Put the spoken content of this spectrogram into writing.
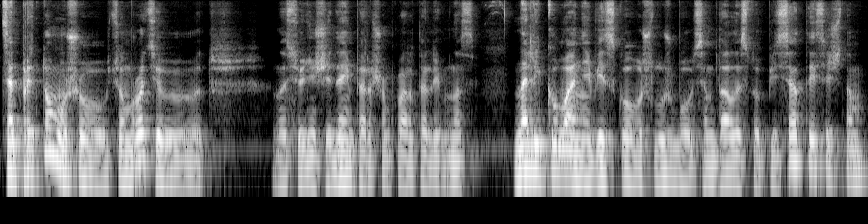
Це при тому, що в цьому році, от, на сьогоднішній день, в першому кварталі, у нас на лікування військовослужбовцям дали 150 тисяч там,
